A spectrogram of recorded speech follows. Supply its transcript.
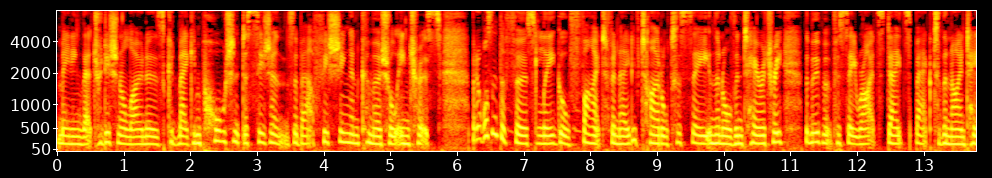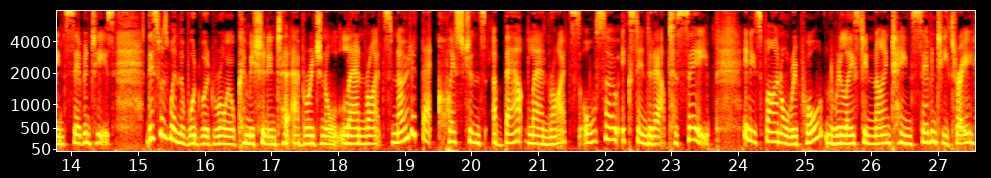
meaning that traditional owners could make important decisions about fishing and commercial interests. But it wasn't the first legal fight for native title to sea in the Northern Territory. The movement for sea rights dates back to the 1970s. This was when the Woodward Royal Commission into Aboriginal Land Rights noted that questions about land rights also extended out to sea. In his final report, released in 1973,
